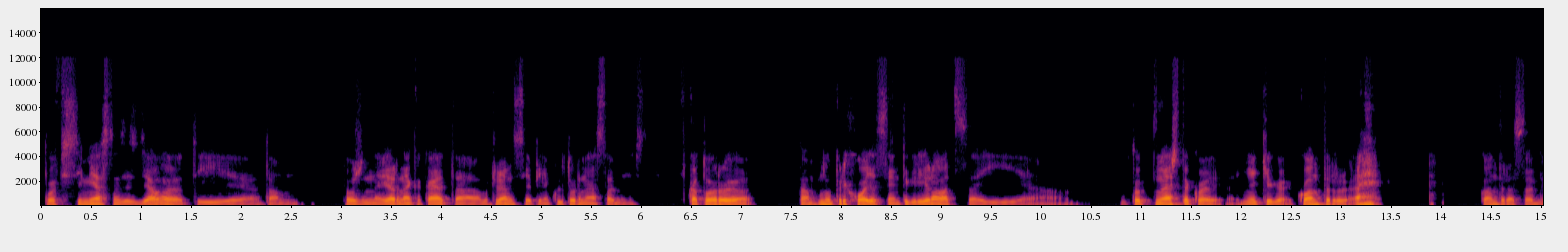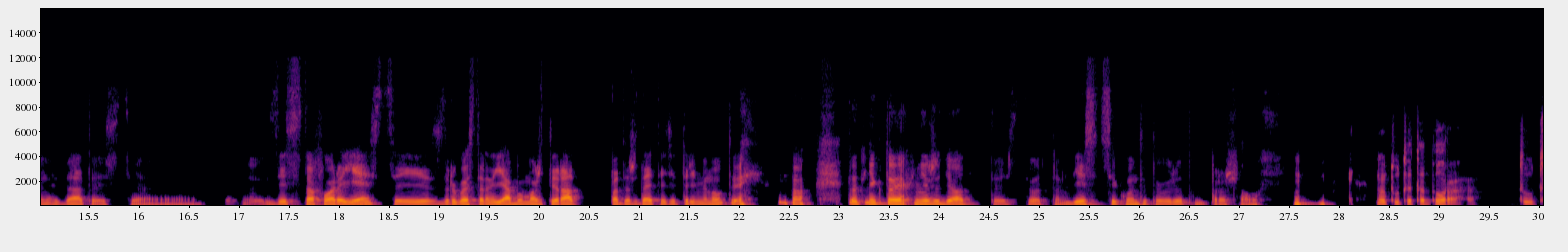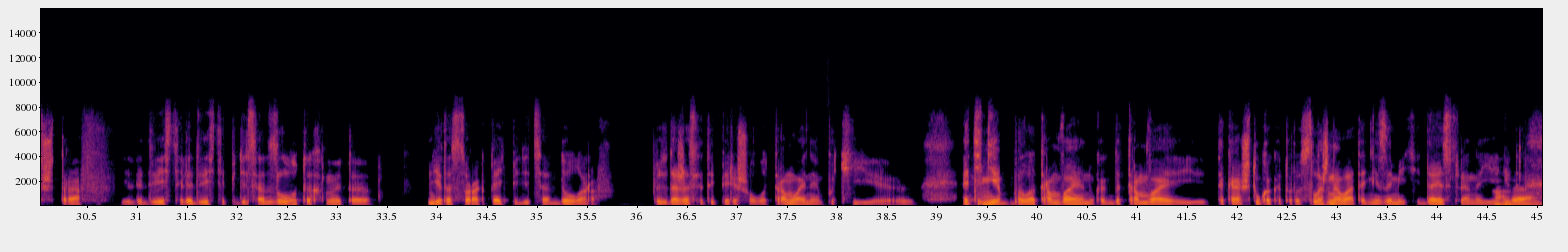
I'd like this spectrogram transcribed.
повсеместно здесь делают, и там тоже, наверное, какая-то в определенной степени культурная особенность, в которую там, ну, приходится интегрироваться, и э, тут, знаешь, такой некий контр, контр-особенность, да, то есть э, здесь стафоры есть, и с другой стороны, я бы, может, и рад подождать эти три минуты, но тут никто их не ждет, то есть вот там 10 секунд, и ты уже там прошел. Но тут это дорого. Тут штраф или 200, или 250 злотых, ну это где-то 45-50 долларов. То есть даже если ты перешел вот трамвайные пути, э, это не было трамвая, ну как бы трамвай такая штука, которую сложновато не заметить, да, если она едет. да.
